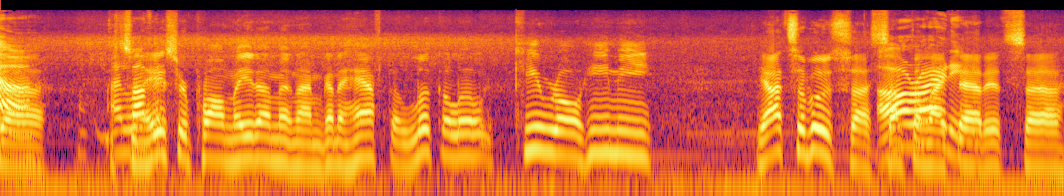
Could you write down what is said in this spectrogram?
uh, I it's love an. Acer palmatum, and I'm going to have to look a little Kiyohime Yatsubusa, something Alrighty. like that. It's uh,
